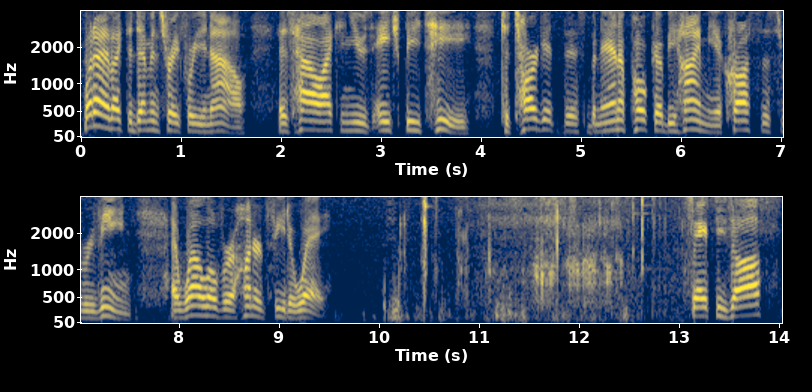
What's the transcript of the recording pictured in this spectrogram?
What I'd like to demonstrate for you now is how I can use HBT to target this banana poka behind me across this ravine at well over 100 feet away. Safety's off.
